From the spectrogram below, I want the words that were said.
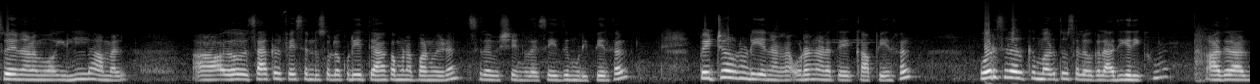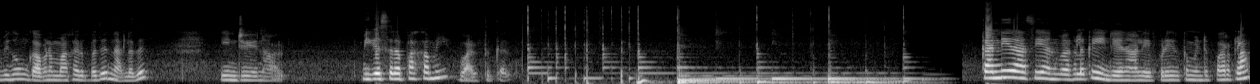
சுயநலமோ இல்லாமல் அதாவது சாக்ரிஃபைஸ் என்று சொல்லக்கூடிய தியாக மனப்பான்மையுடன் சில விஷயங்களை செய்து முடிப்பீர்கள். பெற்றோருடைய நல உடல்நலத்தை காப்பீர்கள். ஒரு சிலருக்கு மருத்துவ செலவுகள் அதிகரிக்கும். அதனால் மிகவும் கவனமாக இருப்பது நல்லது. இன்றைய நாள் மிக சிறப்பாக வாழ்த்துக்கள். கன்னிராசி அன்பர்களுக்கு இன்றைய நாள் எப்படி இருக்கும் என்று பார்க்கலாம்.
